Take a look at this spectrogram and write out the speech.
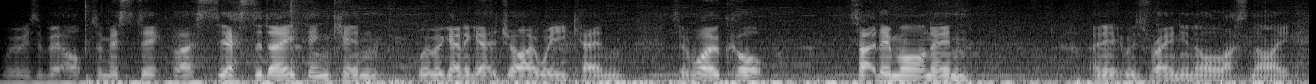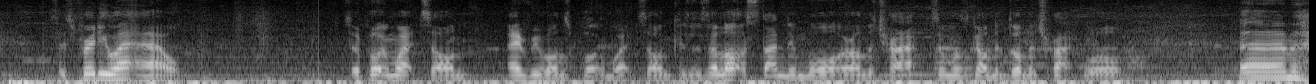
We was a bit optimistic last yesterday, thinking we were going to get a dry weekend. So woke up Saturday morning, and it was raining all last night. So it's pretty wet out. So putting wets on. Everyone's putting wets on because there's a lot of standing water on the track. Someone's gone and done a track walk. Um,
